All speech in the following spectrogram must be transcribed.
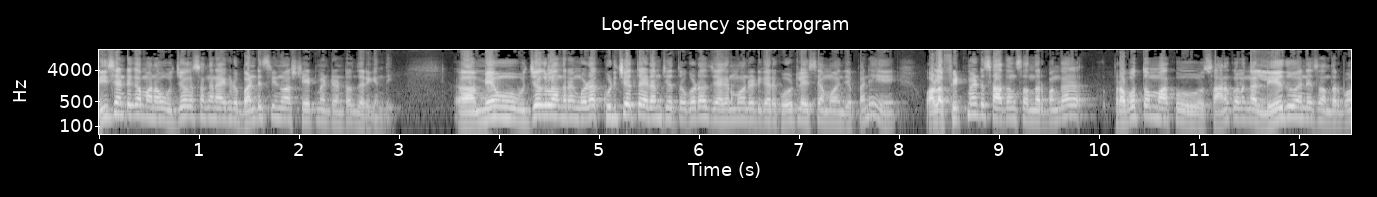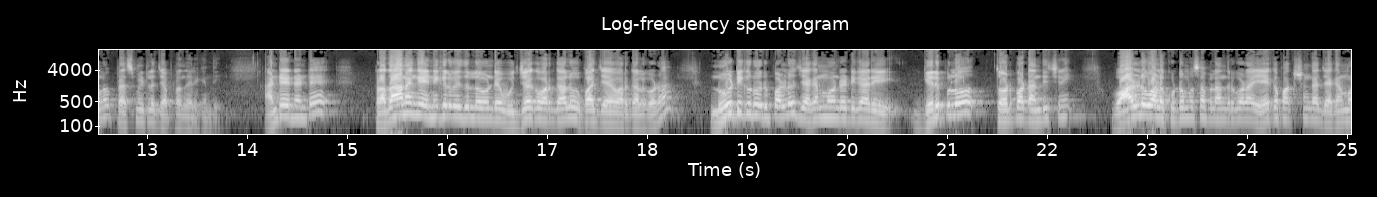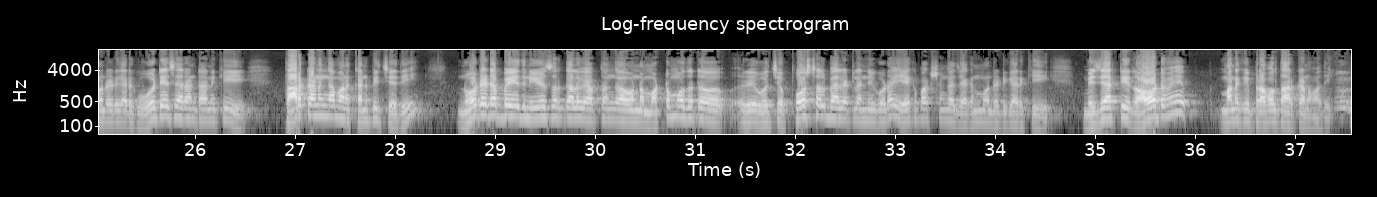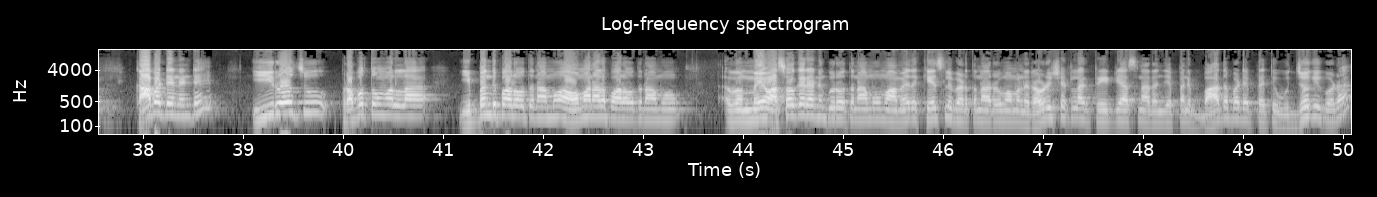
రీసెంట్గా మనం ఉద్యోగ సంఘ నాయకుడు బండి శ్రీనివాస్ స్టేట్మెంట్ అనడం జరిగింది. మేము ఉద్యోగులందరం కూడా కుడి చేత్తో ఎడమ చేత్తో కూడా జగన్మోహన్ రెడ్డి గారికి ఓట్లు వేసాము అని చెప్పని వాళ్ళ ఫిట్మెంట్ సాధన సందర్భంగా ప్రభుత్వం మాకు సానుకూలంగా లేదు అనే సందర్భంలో ప్రెస్ మీట్లో చెప్పడం జరిగింది. అంటే ఏంటంటే ప్రధానంగా ఎన్నికల విధుల్లో ఉండే ఉద్యోగ వర్గాలు ఉపాధ్యాయ వర్గాలు కూడా నూటికి నూరు పళ్ళు జగన్మోహన్ రెడ్డి గారి గెలుపులో తోడ్పాటు అందించినాయి. వాళ్ళు వాళ్ళ కుటుంబ సభ్యులందరూ కూడా ఏకపక్షంగా జగన్మోహన్ రెడ్డి గారికి ఓటేశారంటానికి తార్కాణంగా మనకు కనిపించేది. నూట డెబ్బై ఐదు నియోజకవర్గాల వ్యాప్తంగా ఉన్న మొట్టమొదట వచ్చే పోస్టల్ బ్యాలెట్లన్నీ కూడా ఏకపక్షంగా జగన్మోహన్ రెడ్డి గారికి మెజారిటీ రావటమే మనకి ప్రబల తార్కాణం అది. కాబట్టి ఏంటంటే ఈరోజు ప్రభుత్వం వల్ల ఇబ్బంది పాలవుతున్నాము అవమానాల పాలవుతున్నాము మేము అసౌకర్యానికి గురవుతున్నాము మా మీద కేసులు పెడుతున్నారు మమ్మల్ని రౌడీ షెట్లాగా ట్రీట్ చేస్తున్నారని చెప్పని బాధపడే ప్రతి ఉద్యోగి కూడా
